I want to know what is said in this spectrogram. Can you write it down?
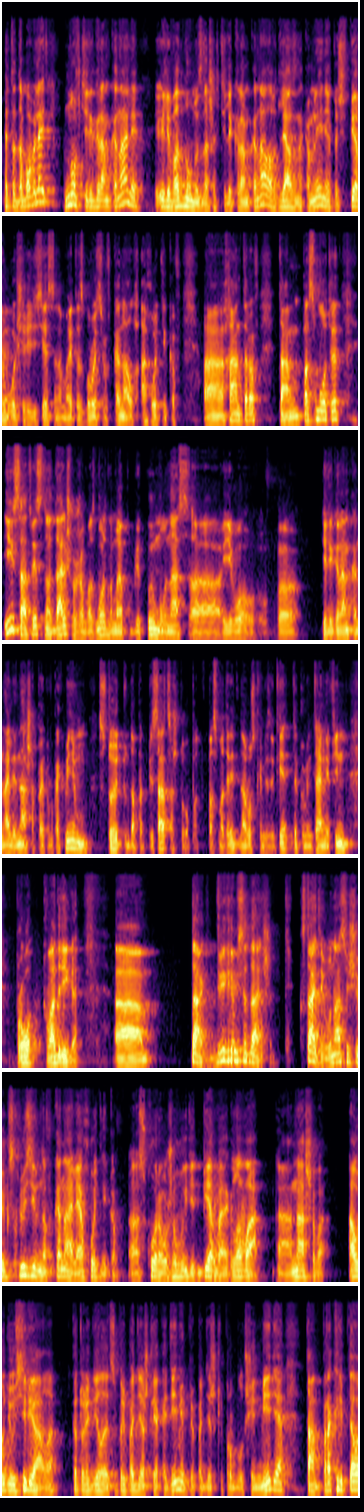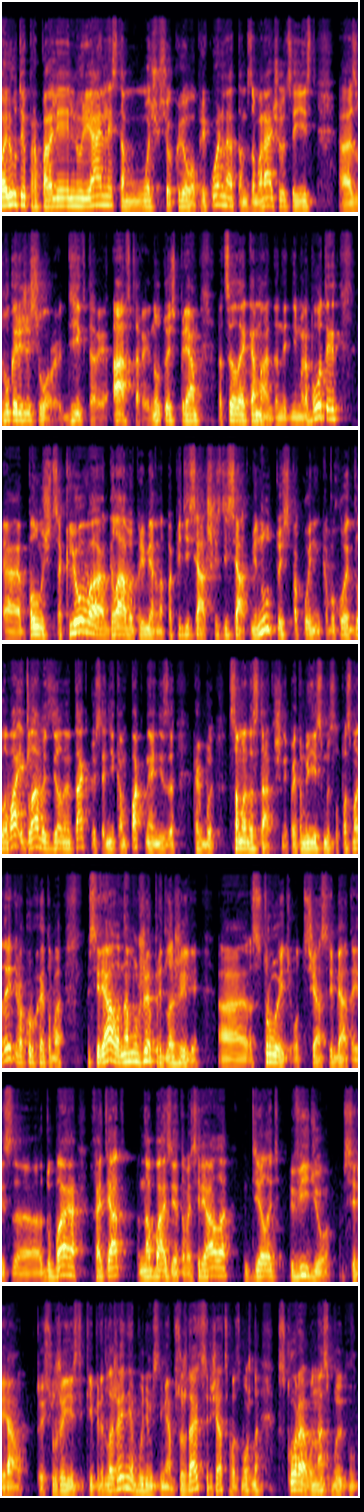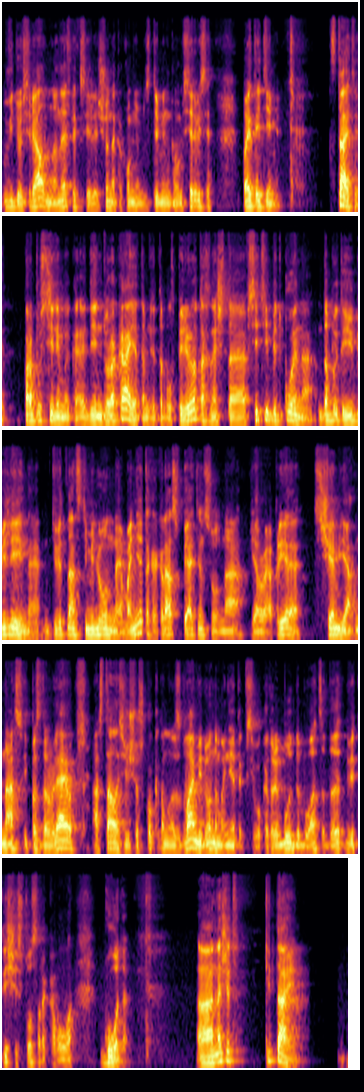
это добавлять, но в телеграм-канале или в одном из наших телеграм-каналов для ознакомления, то есть в первую очередь, естественно, мы это сбросим в канал охотников, а, хантеров, там посмотрят, и, соответственно, дальше уже, возможно, мы опубликуем у нас а, его в телеграм-канале наша, поэтому как минимум стоит туда подписаться, чтобы посмотреть на русском языке документальный фильм про Квадриго. А, так, двигаемся дальше. Кстати, у нас еще эксклюзивно в канале Охотников а, скоро уже выйдет первая глава нашего аудиосериала, который делается при поддержке Академии, при поддержке про блокчейн медиа. Там про криптовалюты, про параллельную реальность, там очень все клево, прикольно, там заморачиваются, есть э, звукорежиссеры, дикторы, авторы, ну то есть прям целая команда над ним работает, э, получится клево, главы примерно по 50-60 минут, то есть спокойненько выходит глава, и главы сделаны так, то есть они компактные, они за, как бы самодостаточные, поэтому есть смысл посмотреть вокруг этого сериала. Нам уже предложили э, строить, вот сейчас ребята из э, Дубая хотят на базе этого сериала делать видео сериал. То есть уже есть такие предложения, будем с ними обсуждать, встречаться, возможно, скоро у нас будет видеосериал на Netflix или еще на каком-нибудь стриминговом сервисе по этой теме. Кстати, пропустили мы День дурака, я там где-то был в перелетах, значит, э, в сети биткоина добыта юбилейная 19-миллионная монета как раз в пятницу на 1 апреля, с чем я нас и поздравляю. Осталось еще сколько там у нас, 2 миллиона монеток всего, которые будут добываться до 2140 года. А, значит, Китай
